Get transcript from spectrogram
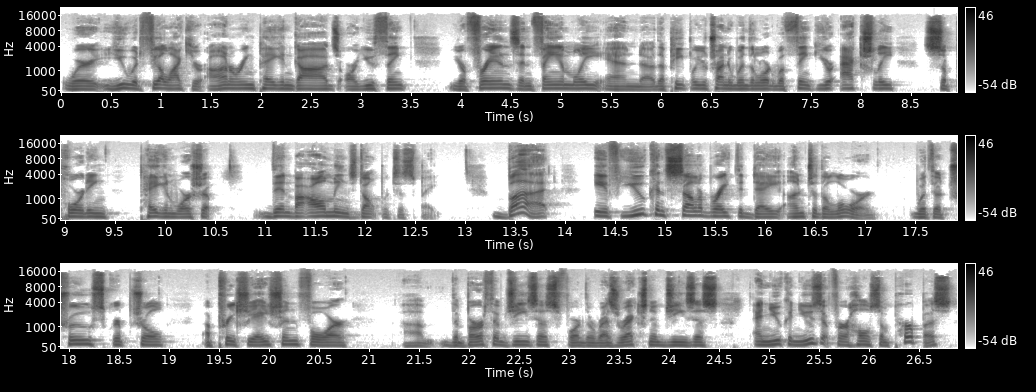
where you would feel like you're honoring pagan gods, or you think your friends and family and uh, the people you're trying to win the Lord will think you're actually supporting pagan worship, then by all means don't participate. But if you can celebrate the day unto the Lord with a true scriptural appreciation for uh, the birth of Jesus, for the resurrection of Jesus, and you can use it for a wholesome purpose,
